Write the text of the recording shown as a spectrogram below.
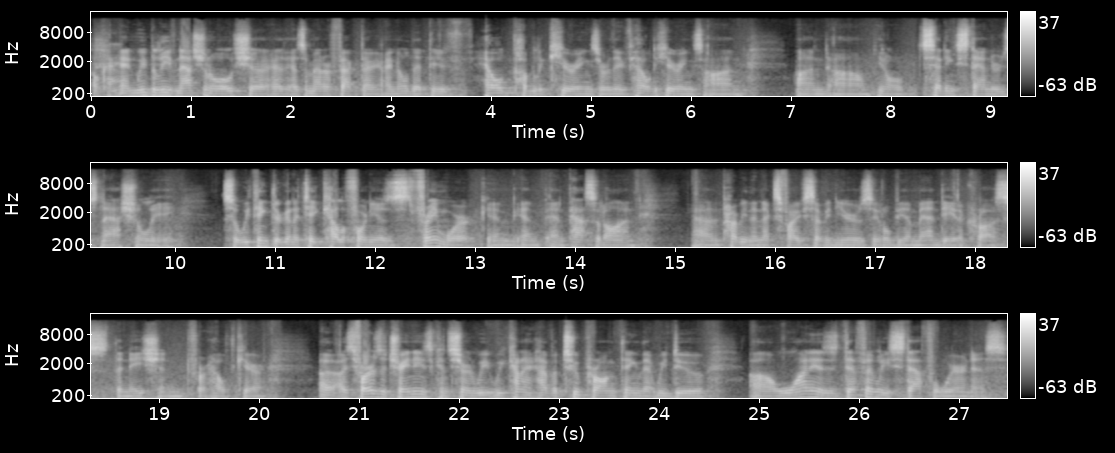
Okay. And we believe National OSHA, as a matter of fact, I, I know that they've held public hearings or they've held hearings on, on um, you know, setting standards nationally. So we think they're going to take California's framework and, and, and pass it on. And probably in the next five, seven years, it'll be a mandate across the nation for healthcare. Uh, as far as the training is concerned, we, we kind of have a two-pronged thing that we do. Uh, one is definitely staff awareness.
